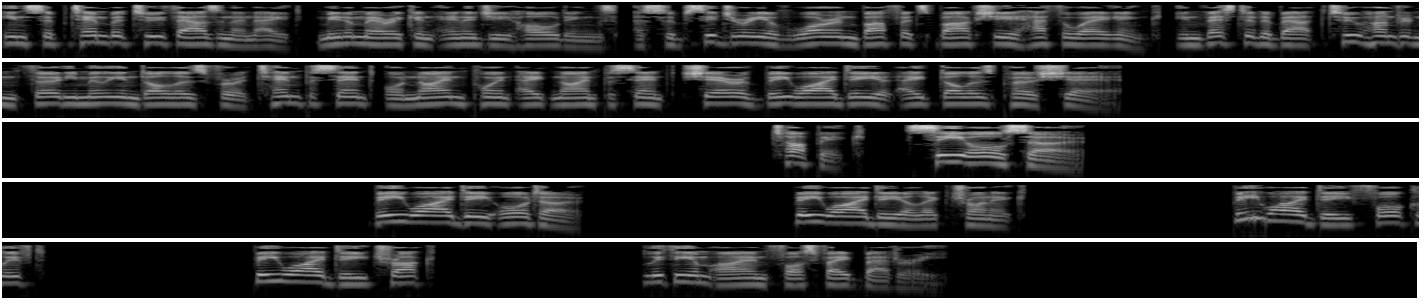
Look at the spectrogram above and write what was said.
In September 2008, MidAmerican Energy Holdings, a subsidiary of Warren Buffett's Berkshire Hathaway Inc., invested about $230 million for a 10% or 9.89% share of BYD at $8 per share. Topic: See also BYD Auto BYD Electronic BYD Forklift BYD truck Lithium iron phosphate battery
